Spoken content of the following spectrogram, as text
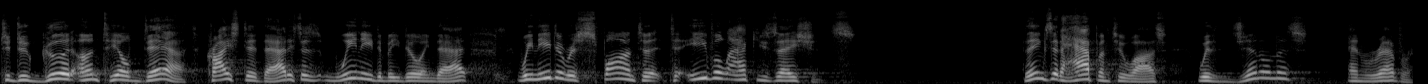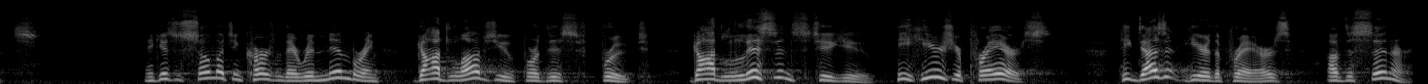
to do good until death. Christ did that. He says we need to be doing that. We need to respond to, to evil accusations, things that happen to us with gentleness and reverence. And it gives us so much encouragement there, remembering God loves you for this fruit. God listens to you. He hears your prayers. He doesn't hear the prayers of the sinner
